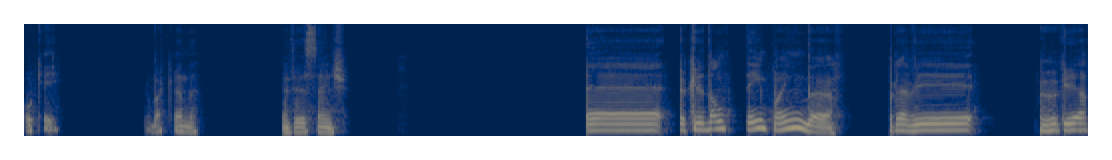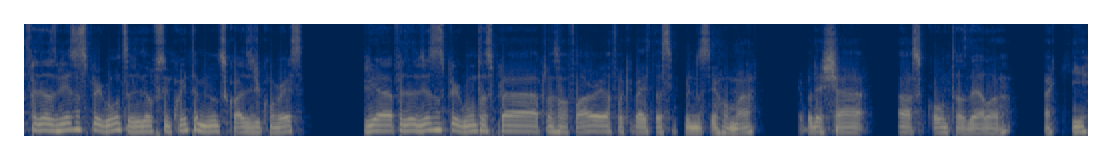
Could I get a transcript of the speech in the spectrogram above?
ok. Foi bacana. Foi interessante. É, eu queria dar um tempo ainda pra ver. Porque eu queria fazer as mesmas perguntas, ele deu 50 minutos quase de conversa. Eu queria fazer as mesmas perguntas pra, pra Sunflower, ela falou que vai estar 5 minutos sem arrumar. Eu vou deixar as contas dela aqui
